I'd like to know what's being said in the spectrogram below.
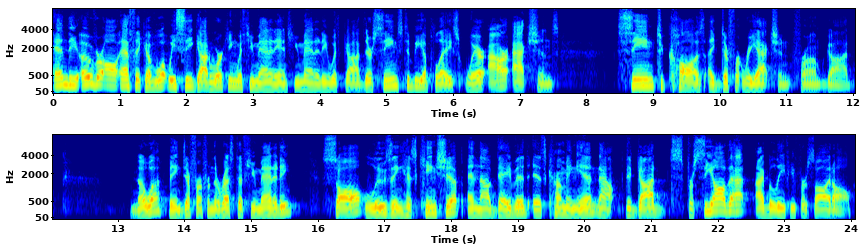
in the overall ethic of what we see God working with humanity and humanity with God, there seems to be a place where our actions seem to cause a different reaction from God. Noah being different from the rest of humanity, Saul losing his kingship, and now David is coming in. Now, did God foresee all that? I believe he foresaw it all.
